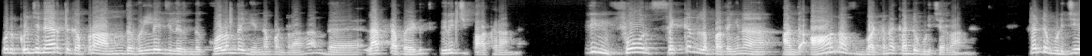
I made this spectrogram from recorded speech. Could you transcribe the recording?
ஒரு கொஞ்ச நேரத்துக்கு அப்புறம் அந்த வில்லேஜ்ல இருந்த குழந்தைங்க என்ன பண்றாங்க? அந்த லேப்டாப்பை எடுத்து பிரிச்சு பாக்குறாங்க வித்தின் ஃபோர் செகண்ட்ல பார்த்தீங்கன்னா அந்த ஆன் ஆஃப் பட்டனை கண்டுபிடிச்சிடுறாங்க. கண்டுபிடிச்சு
